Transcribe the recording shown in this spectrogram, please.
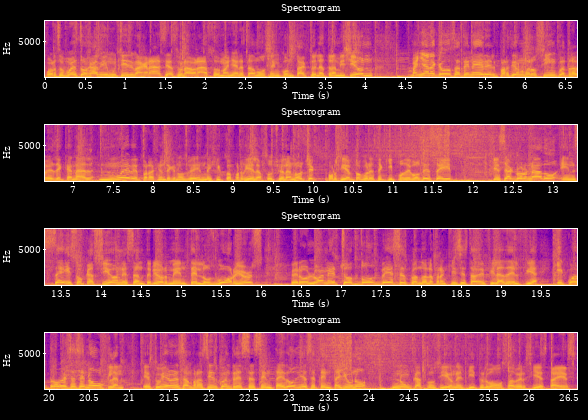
Por supuesto, Javi, muchísimas gracias. Un abrazo. Mañana estamos en contacto en la transmisión. Mañana que vamos a tener el partido número 5 a través de Canal 9 para gente que nos ve en México a partir de las 8 de la noche. Por cierto, con este equipo de Golden State que se ha coronado en seis ocasiones anteriormente los Warriors, pero lo han hecho dos veces cuando la franquicia estaba en Filadelfia y cuatro veces en Oakland. Estuvieron en San Francisco entre 62 y el 71, nunca consiguieron el título. Vamos a ver si esta es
